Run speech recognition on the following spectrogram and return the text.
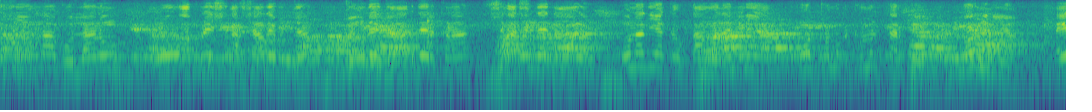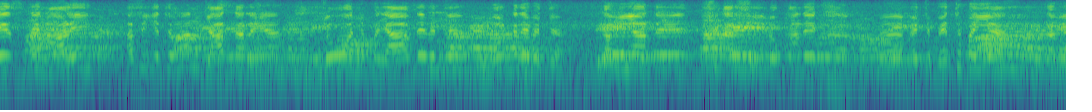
ਅਸੀਂ ਉਹਨਾਂ ਬੋਲਾਂ ਨੂੰ ਉਹ ਆਪਣੇ ਸੰਘਰਸ਼ਾਂ ਦੇ ਵਿੱਚ ਜਿਉਂਦੇ, ਜਾਗਦੇ ਰੱਖਣਾ, ਸੰਘਰਸ਼ ਦੇ ਨਾਲ ਉਹਨਾਂ ਦੀਆਂ ਕਵਿਤਾਵਾਂ ਨੇ ਜਿਹੜੀਆਂ, ਉਹ ਠਮਕ ਠਮਕ ਕਰਕੇ ਤੁਰਨਗੀਆਂ। ਇਸ ਦੇ ਨਾਲ ਹੀ ਅਸੀਂ ਜਿੱਥੇ ਉਹਨਾਂ ਨੂੰ ਯਾਦ ਕਰ ਰਹੇ ਹਾਂ, ਜੋ ਅੱਜ ਪੰਜਾਬ ਦੇ ਵਿੱਚ, ਮੁਲਕ ਦੇ ਵਿੱਚ ਕਵੀਆਂ ਤੇ ਸੰਘਰਸ਼ੀ ਲੋਕਾਂ ਦੇ ਇੱਕ ਵਿੱਚ ਵਿੱਥ ਪਈ ਹੈ ਕਵੀ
